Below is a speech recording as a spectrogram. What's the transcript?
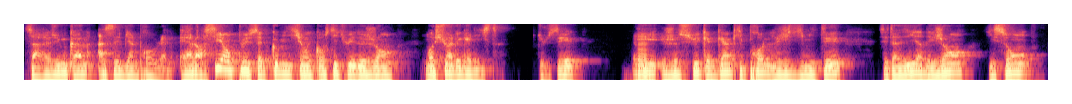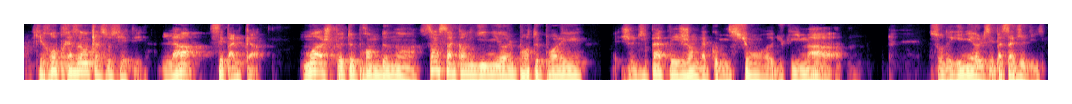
Ça résume quand même assez bien le problème. Et alors, si en plus cette commission est constituée de gens, moi je suis un légaliste, tu le sais, et hmm. je suis quelqu'un qui prône la légitimité, c'est-à-dire des gens qui sont, qui représentent la société. Là, c'est pas le cas. Moi, je peux te prendre demain 150 guignols pour te parler. Je dis pas que les gens de la commission euh, du climat sont des guignols, c'est pas ça que je dis.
